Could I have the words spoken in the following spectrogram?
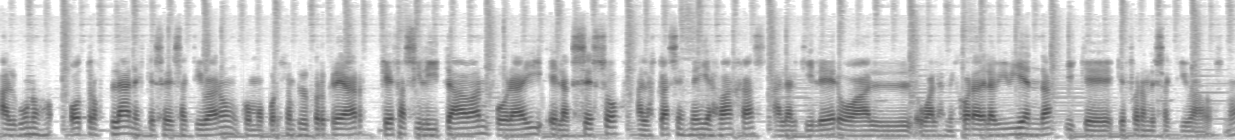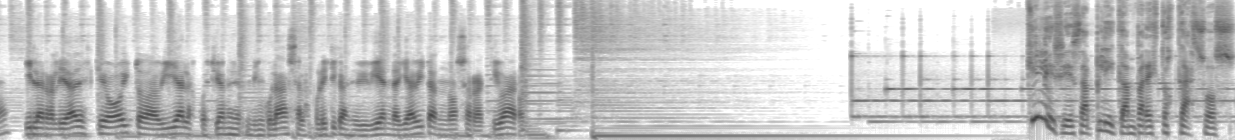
algunos otros planes que se desactivaron, como por ejemplo el Procrear, que facilitaban por ahí el acceso a las clases medias bajas, al alquiler o, al, o a las mejoras de la vivienda y que, que fueron desactivados. ¿no? Y la realidad es que hoy todavía las cuestiones vinculadas a las políticas de vivienda y hábitat no se reactivaron. ¿Qué leyes aplican para estos casos?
